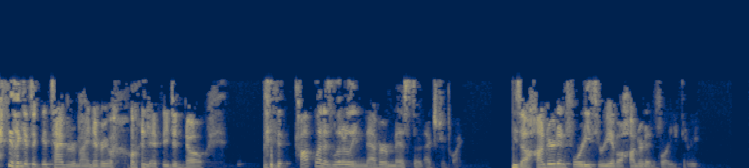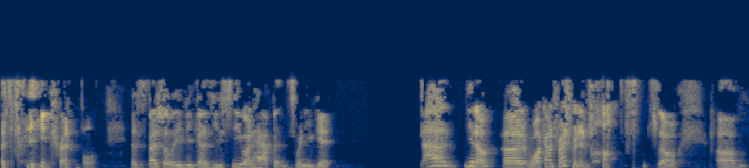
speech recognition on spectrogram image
I feel like it's a good time to remind everyone if they didn't know. Coughlin has literally never missed an extra point. He's 143 of 143. That's pretty incredible, especially because you see what happens when you get, uh, you know, uh, walk on freshman involved. so, um,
